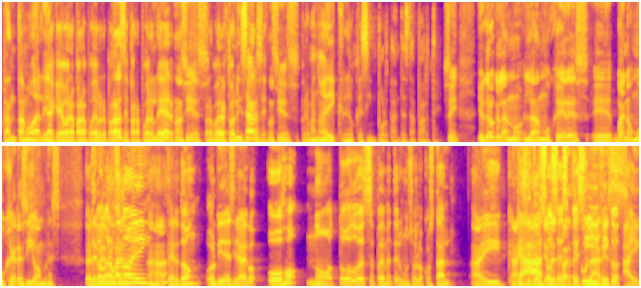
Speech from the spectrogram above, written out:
Tanta modalidad que hay ahora para poder prepararse, para poder leer, Así es. para poder actualizarse. Así es. Pero, hermano Eddie, creo que es importante esta parte. Sí, yo creo que las, las mujeres, eh, bueno, mujeres y hombres. Perdón, hermano Eddie. Ajá. Perdón, olvidé decir algo. Ojo, no todo esto se puede meter en un solo costal. Hay, hay Casos situaciones particulares. Hay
